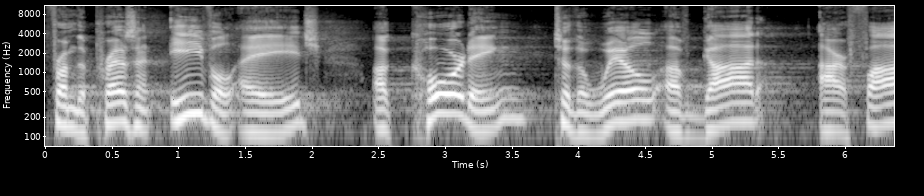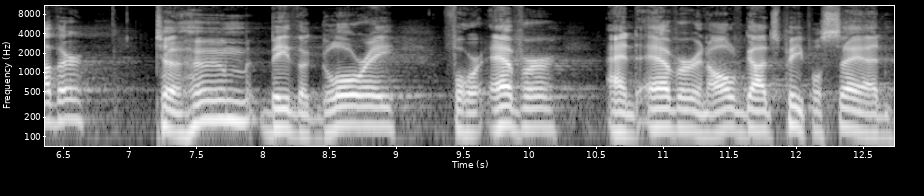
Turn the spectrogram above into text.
from the present evil age according to the will of God our Father, to whom be the glory forever and ever. And all of God's people said,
